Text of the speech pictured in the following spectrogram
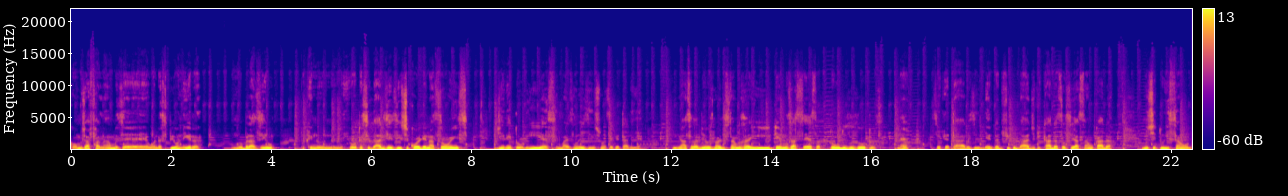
como já falamos, é uma das pioneiras no Brasil, porque no, em outras cidades existem coordenações, diretorias, mas não existe uma secretaria. E graças a Deus nós estamos aí e temos acesso a todos os outros né, secretários e dentro da dificuldade que cada associação, cada instituição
